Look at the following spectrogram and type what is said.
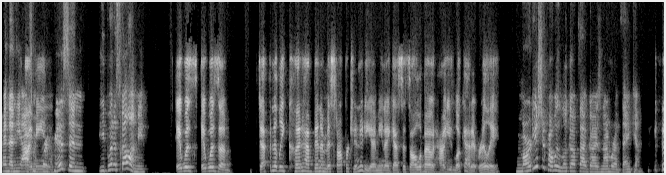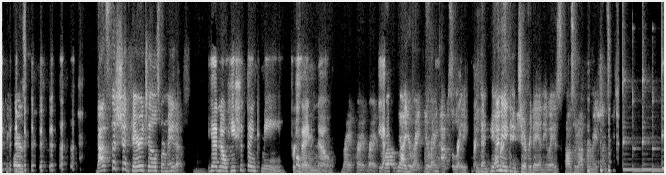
And then he asked I me for a kiss and he put a spell on me. It was it was a definitely could have been a missed opportunity. I mean, I guess it's all about how you look at it, really. Marty should probably look up that guy's number and thank him because that's the shit fairy tales were made of. Yeah, no, he should thank me for Oh, saying no. Right, right, right. Yeah. Well, yeah, you're right. You're right. Absolutely. right, He thank you. I mean, right. he thanks you every day, anyways. Positive affirmations.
